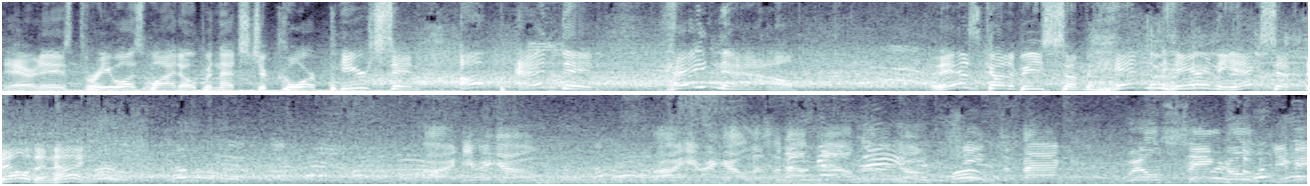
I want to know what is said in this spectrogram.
There it is. Three was wide open. That's Jahcour Pearson. Upended. Hey now. There's going to be some hitting here in the XFL tonight. All right, here we go. All right, here we go. Listen up now. There we go. Sheet to back. Will single. Hey,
